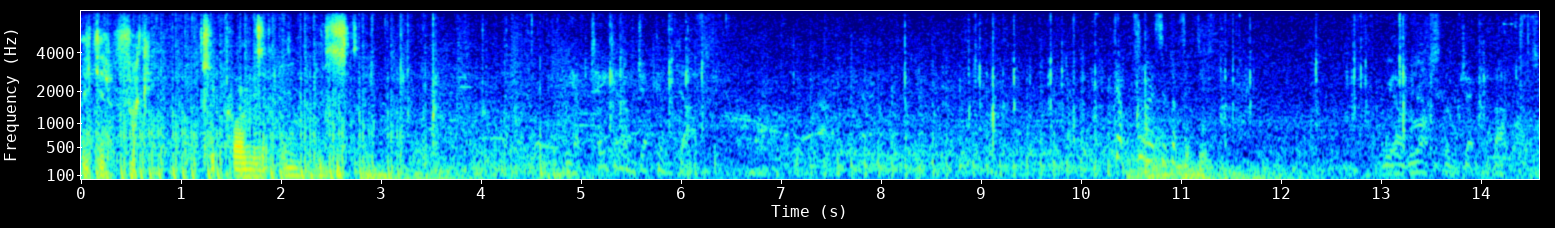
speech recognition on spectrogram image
I, I gotta fucking keep quiet. We have taken objective Duff. Capturez cet objectif. We have lost objective Apples.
